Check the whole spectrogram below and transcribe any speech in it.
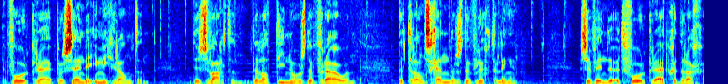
De voorkruipers zijn de immigranten, de zwarten, de Latino's, de vrouwen, de transgenders, de vluchtelingen. Ze vinden het voorkruipgedrag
